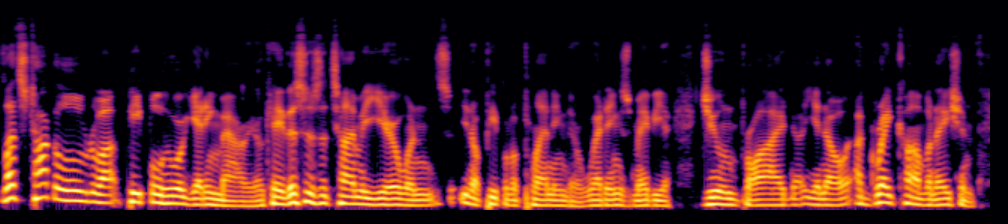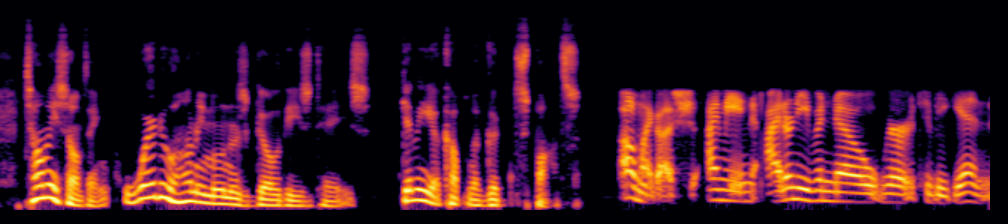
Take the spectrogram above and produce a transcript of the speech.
Let's talk a little bit about people who are getting married. Okay, this is a time of year when you know people are planning their weddings, maybe a June bride. You know, a great combination. Tell me something. Where do honeymooners go these days? Give me a couple of good spots. Oh my gosh, I mean I don't even know where to begin.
